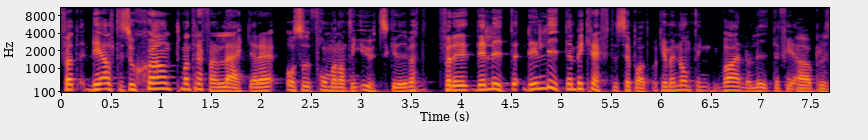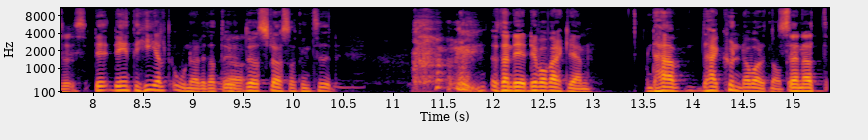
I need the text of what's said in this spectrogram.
för att det är alltid så skönt man träffar en läkare och så får man någonting utskrivet. För det, det, är, lite, det är en liten bekräftelse på att okej, men någonting var ändå lite fel. ja, precis. Det, det är inte helt onödigt att du, Ja. du har slösat min tid. Utan det, det var verkligen, det här, det här kunde ha varit någonting. Sen att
